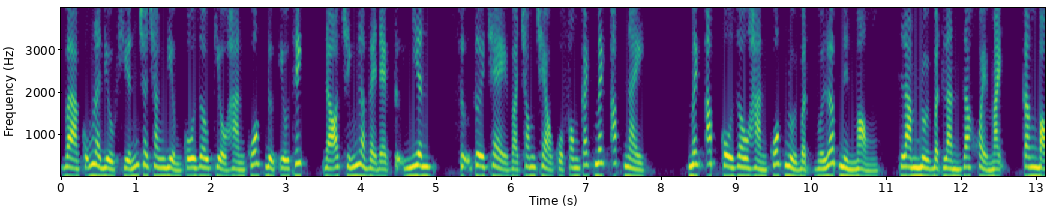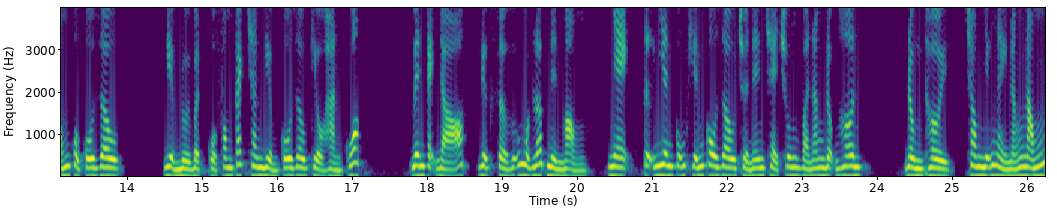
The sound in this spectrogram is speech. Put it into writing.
và cũng là điều khiến cho trang điểm cô dâu kiểu Hàn Quốc được yêu thích, đó chính là vẻ đẹp tự nhiên, sự tươi trẻ và trong trẻo của phong cách make up này. Make up cô dâu Hàn Quốc nổi bật với lớp nền mỏng, làm nổi bật làn da khỏe mạnh, căng bóng của cô dâu. Điểm nổi bật của phong cách trang điểm cô dâu kiểu Hàn Quốc. Bên cạnh đó, việc sở hữu một lớp nền mỏng, nhẹ, tự nhiên cũng khiến cô dâu trở nên trẻ trung và năng động hơn. Đồng thời, trong những ngày nắng nóng,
